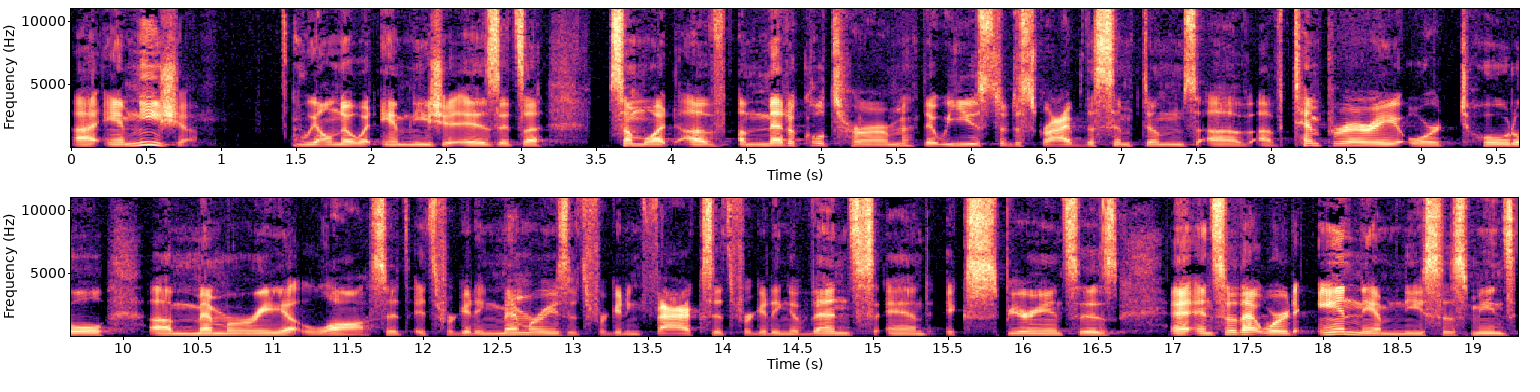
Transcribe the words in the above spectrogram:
uh, amnesia. We all know what amnesia is. It's a somewhat of a medical term that we use to describe the symptoms of, of temporary or total uh, memory loss. It, it's forgetting memories, it's forgetting facts, it's forgetting events and experiences. And, and so that word anamnesis means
